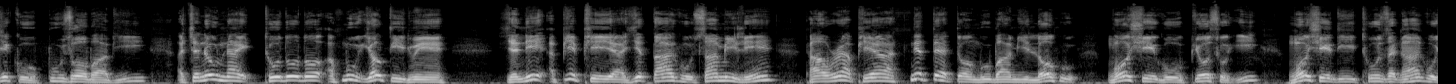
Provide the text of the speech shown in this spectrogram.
ရစ်ကိုပူဇော်ပါပြီအကျွန်ုပ်၌ထိုသို့သော အမှုရောက်သည်တွင်ယနေ့အပြစ်ဖြေရာရစ်သားကိုစားမိလျင်ထာဝရဘုရားနှစ်သက်တော်မူပါမည်လောဟုမောရှေကို ပြောဆို၏မောရှေသည် ထိုစကားကို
